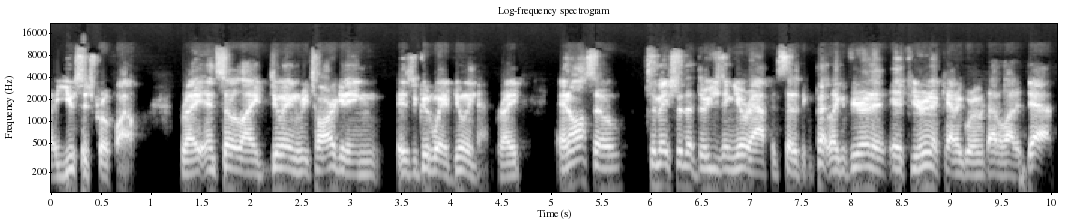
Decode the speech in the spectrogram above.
uh, usage profile. Right. And so like doing retargeting is a good way of doing that. Right. And also to make sure that they're using your app instead of the competitor. Like if you're in a, if you're in a category without a lot of depth,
